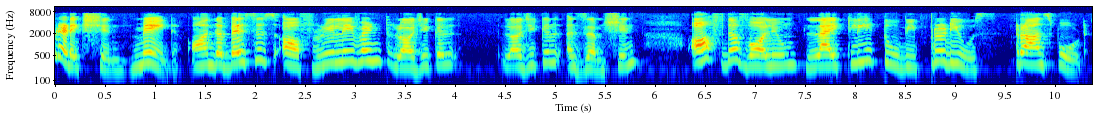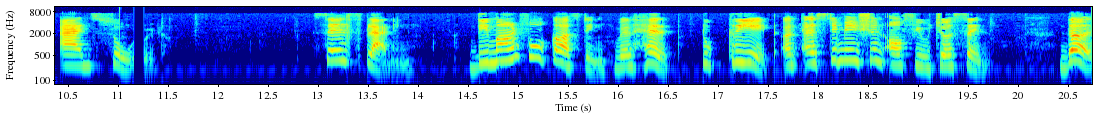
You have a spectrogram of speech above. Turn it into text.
prediction made on the basis of relevant logical, logical assumption of the volume likely to be produced, transport and sold. Sales planning. Demand forecasting will help to create an estimation of future sales. Thus,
